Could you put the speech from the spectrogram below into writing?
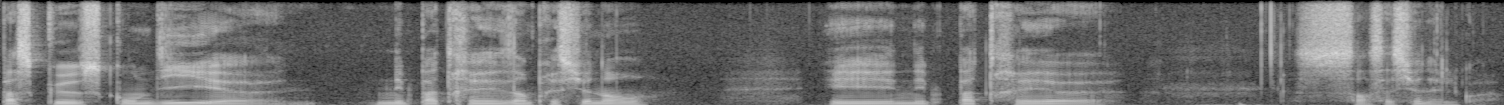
parce que ce qu'on dit n'est pas très impressionnant et n'est pas très sensationnel quoi.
